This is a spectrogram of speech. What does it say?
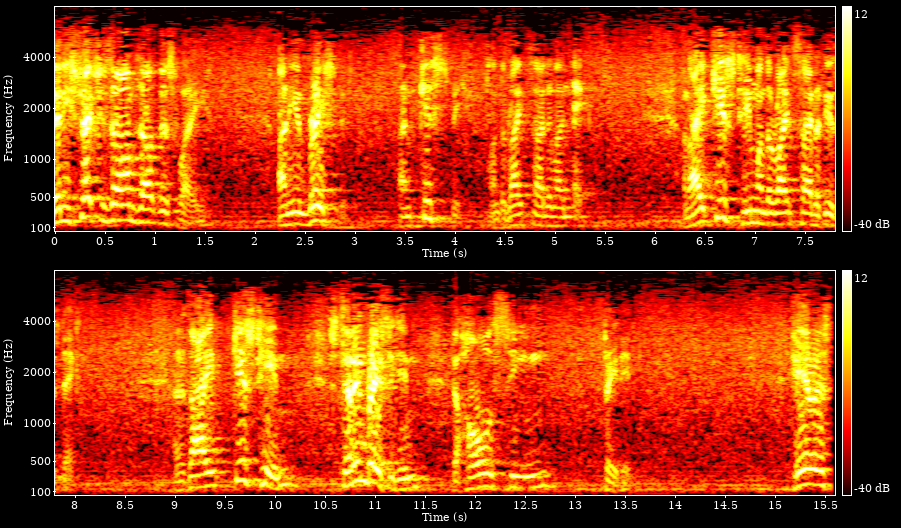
Then he stretched his arms out this way, and he embraced me, and kissed me on the right side of my neck. And I kissed him on the right side of his neck. And as I kissed him, still embracing him, the whole scene Here is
